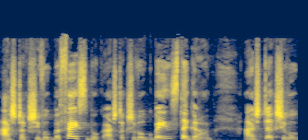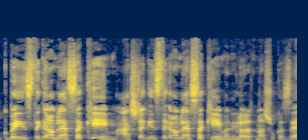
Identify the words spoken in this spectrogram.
אשטג שיווק בפייסבוק, אשטג שיווק באינסטגרם, אשטג שיווק באינסטגרם לעסקים, אשטג אינסטגרם לעסקים, אני לא יודעת משהו כזה.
